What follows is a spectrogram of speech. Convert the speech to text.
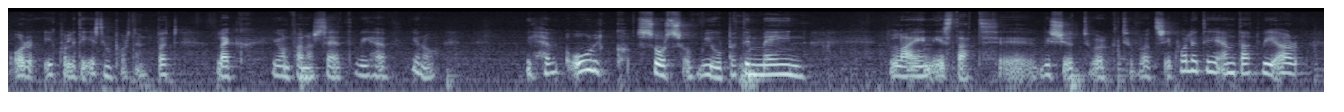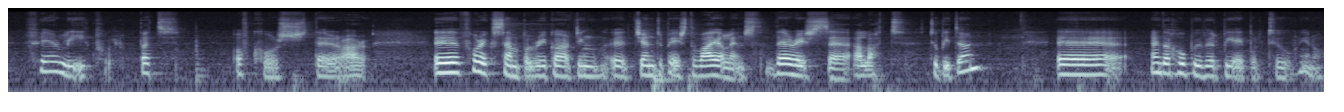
or equality is important. But like Jon Fannar said, we have, you know, we have all sorts of view, but the main line is that uh, we should work towards equality and that we are fairly equal. But of course, there are, uh, for example, regarding uh, gender-based violence, there is uh, a lot to be done, uh, and I hope we will be able to, you know,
